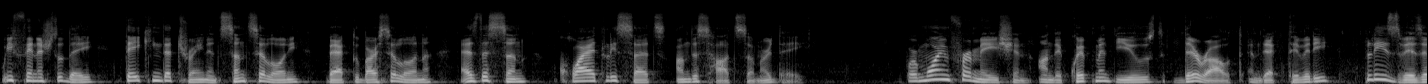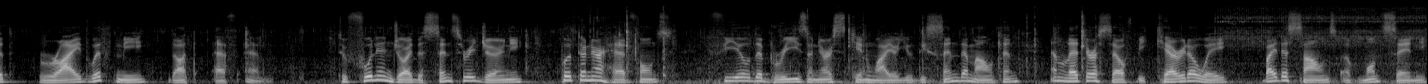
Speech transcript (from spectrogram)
We finished today taking the train at Sant Celoni back to Barcelona as the sun quietly sets on this hot summer day. For more information on the equipment used, the route, and the activity, please visit ridewithme.fm. To fully enjoy the sensory journey, put on your headphones, feel the breeze on your skin while you descend the mountain, and let yourself be carried away by the sounds of Montseny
